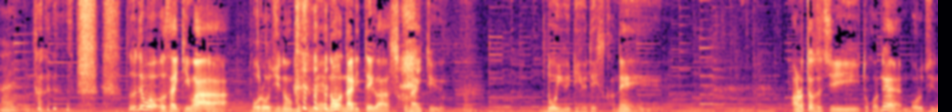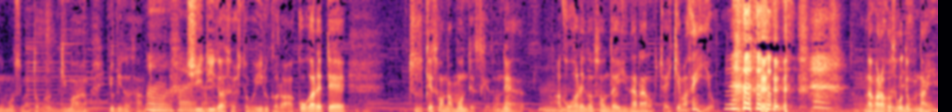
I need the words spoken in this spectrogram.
はい、うん。それでも最近はボロジの娘のなり手が少ないというどういう理由ですかね？あなたたちとかねボロジの娘とかギマユリナさんとか、うんはいはい。CD 出した人がいるから憧れて続けそうなもんですけどね。うん。憧れの存在にならなくちゃいけませんよ。なかなかそうでもない、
